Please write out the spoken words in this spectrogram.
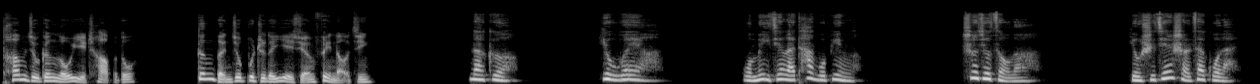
他们就跟蝼蚁差不多，根本就不值得叶璇费脑筋。那个，有位啊，我们已经来探过病了，这就走了，有时间婶再过来。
